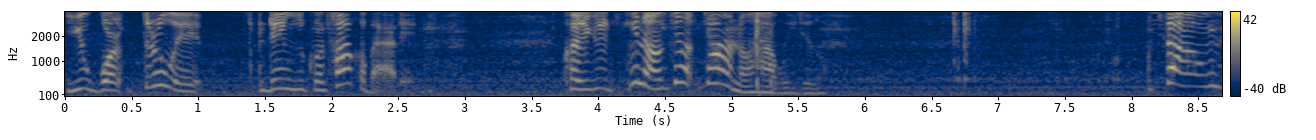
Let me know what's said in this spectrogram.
you work through it, then you can talk about it. Cause you you know, y'all know how we do. So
